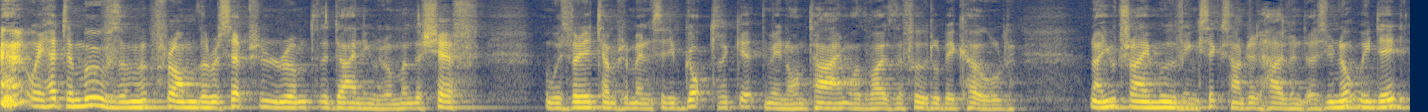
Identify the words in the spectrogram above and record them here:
we had to move them from the reception room to the dining room, and the chef was very temperamental, said, you've got to get them in on time, otherwise the food will be cold. Now you try moving 600 Highlanders. You know what we did?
